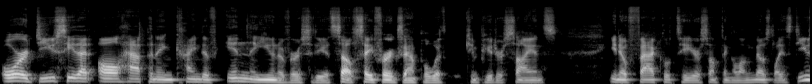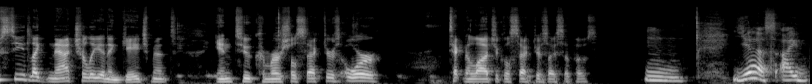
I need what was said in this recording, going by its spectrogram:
or do you see that all happening kind of in the university itself? Say, for example, with computer science, you know, faculty or something along those lines. Do you see like naturally an engagement into commercial sectors or technological sectors? I suppose. Mm. Yes, I,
